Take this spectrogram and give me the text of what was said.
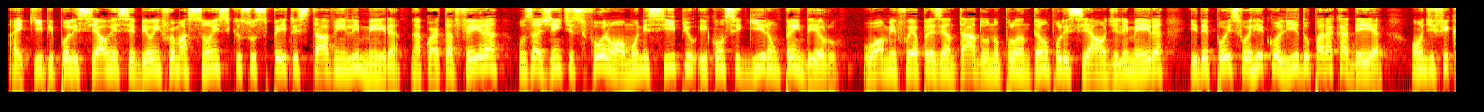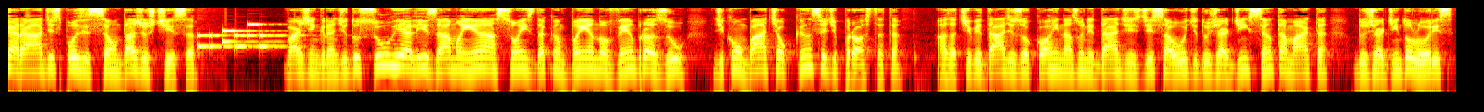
A equipe policial recebeu informações que o suspeito estava em Limeira. Na quarta-feira, os agentes foram ao município e conseguiram prendê-lo. O homem foi apresentado no plantão policial de Limeira e depois foi recolhido para a cadeia, onde ficará à disposição da Justiça. Vargem Grande do Sul realiza amanhã ações da campanha Novembro Azul de combate ao câncer de próstata. As atividades ocorrem nas unidades de saúde do Jardim Santa Marta, do Jardim Dolores,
